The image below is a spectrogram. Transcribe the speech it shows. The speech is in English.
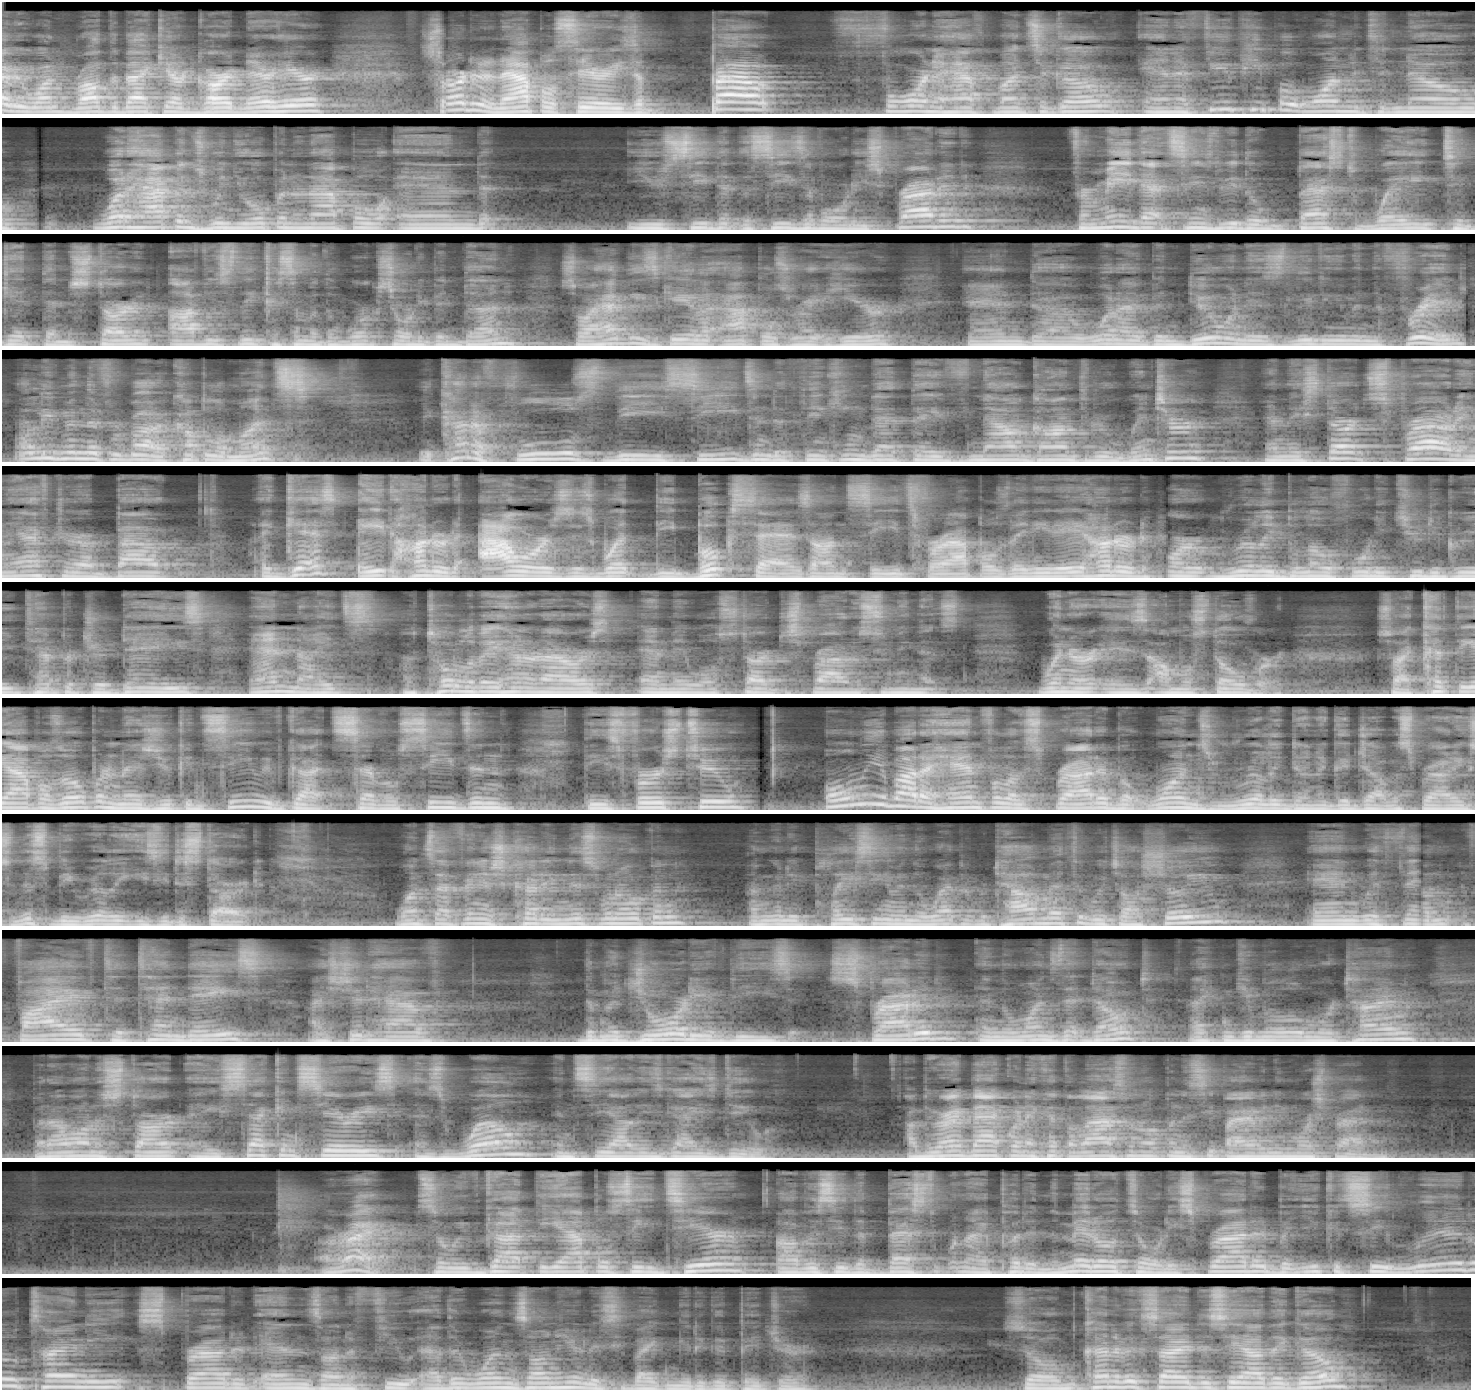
everyone, Rob the Backyard Gardener here. Started an apple series about four and a half months ago, and a few people wanted to know what happens when you open an apple and you see that the seeds have already sprouted. For me, that seems to be the best way to get them started, obviously, because some of the work's already been done. So I have these Gala apples right here, and uh, what I've been doing is leaving them in the fridge. I leave them in there for about a couple of months. It kind of fools the seeds into thinking that they've now gone through winter, and they start sprouting after about I guess 800 hours is what the book says on seeds for apples. They need 800 or really below 42 degree temperature days and nights, a total of 800 hours, and they will start to sprout, assuming that winter is almost over. So I cut the apples open, and as you can see, we've got several seeds in these first two. Only about a handful have sprouted, but one's really done a good job of sprouting, so this will be really easy to start. Once I finish cutting this one open, I'm going to be placing them in the wet paper towel method, which I'll show you. And within um, five to 10 days, I should have the majority of these sprouted and the ones that don't, I can give them a little more time. But I want to start a second series as well and see how these guys do. I'll be right back when I cut the last one open to see if I have any more sprouted. All right, so we've got the apple seeds here. Obviously the best one I put in the middle, it's already sprouted, but you could see little tiny sprouted ends on a few other ones on here. Let's see if I can get a good picture. So I'm kind of excited to see how they go.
